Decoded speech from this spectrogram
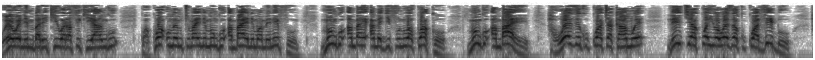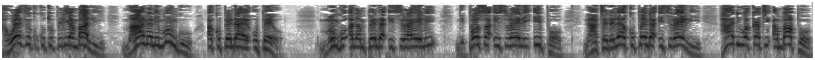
wewe ni mbarikiwa rafiki yangu kwa kuwa umemtumaini mungu ambaye ni mwaminifu mungu ambaye amejifunua kwako mungu ambaye hawezi kukuacha kamwe. Licha ya kuwa iwaweza kukuadhibu hawezi kukutupilia mbali maana ni mungu akupendaye upeo. Mungu anampenda israeli ndiposa israeli ipo na ataendelea kupenda israeli hadi wakati ambapo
